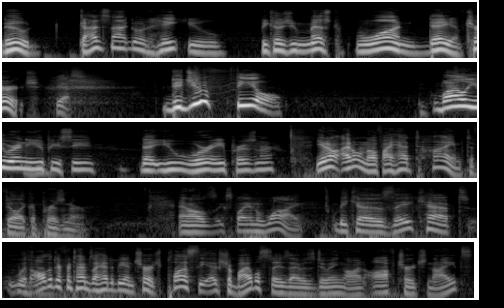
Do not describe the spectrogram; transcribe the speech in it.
dude, God's not going to hate you because you missed one day of church. Yes. Did you feel while you were in the UPC that you were a prisoner? You know, I don't know if I had time to feel like a prisoner. And I'll explain why. Because they kept, with all the different times I had to be in church, plus the extra Bible studies I was doing on off church nights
